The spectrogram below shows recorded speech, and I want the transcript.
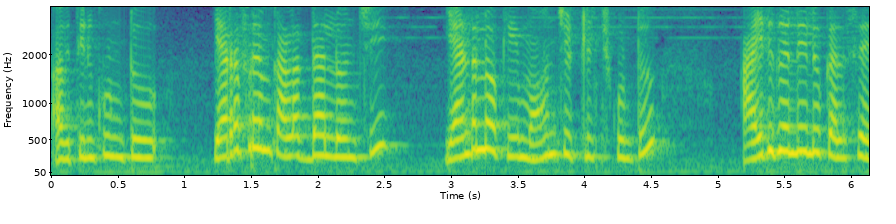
అవి తినుకుంటూ ఎర్ర ఫ్రేమ్ కళ్ళద్దాల్లోంచి ఎండలోకి మొహం చిట్లించుకుంటూ ఐదు గల్లీలు కలిసే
